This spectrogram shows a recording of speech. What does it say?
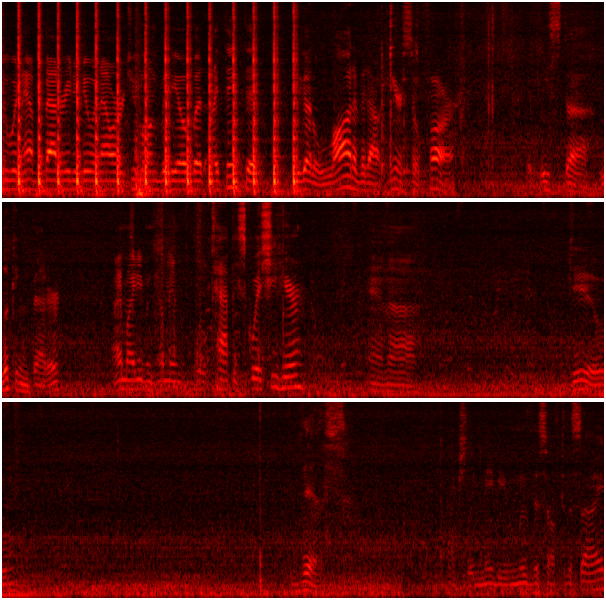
we wouldn't have the battery to do an hour or two long video. But I think that we got a lot of it out here so far. At least uh, looking better. I might even come in a little tappy squishy here and uh, do this. Actually, maybe move this off to the side.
